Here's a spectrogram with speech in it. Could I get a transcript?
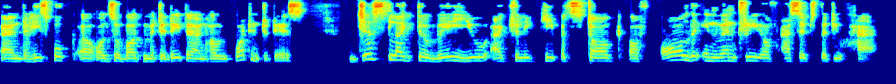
And he spoke uh, also about metadata and how important it is. Just like the way you actually keep a stock of all the inventory of assets that you have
